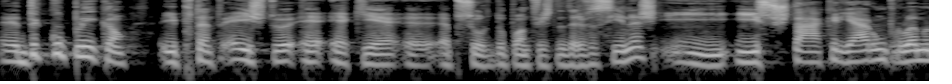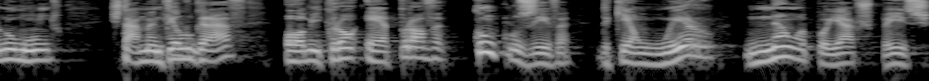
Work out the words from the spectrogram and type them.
eh, decuplicam. E, portanto, é isto é, é que é eh, absurdo do ponto de vista das vacinas e, e isso está a criar um problema no mundo, está a mantê-lo grave. O Omicron é a prova conclusiva de que é um erro não apoiar os países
